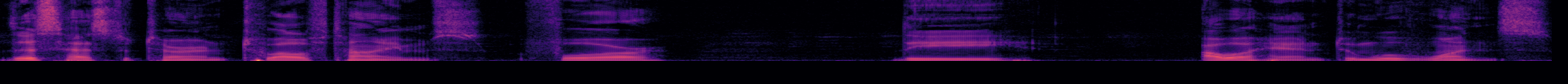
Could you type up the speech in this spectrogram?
this has to turn 12 times for the hour hand to move once,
